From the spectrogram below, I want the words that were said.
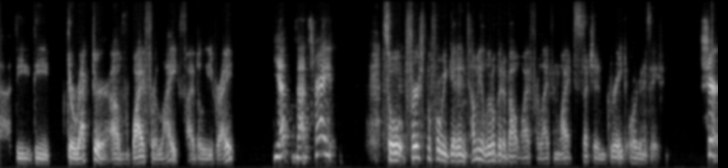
the the director of Y4Life, I believe, right? Yep, that's right. So, first, before we get in, tell me a little bit about Y4Life and why it's such a great organization. Sure.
